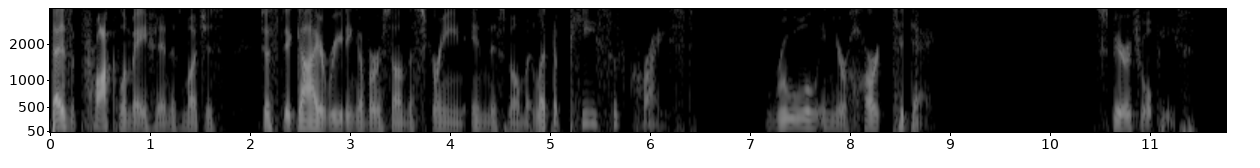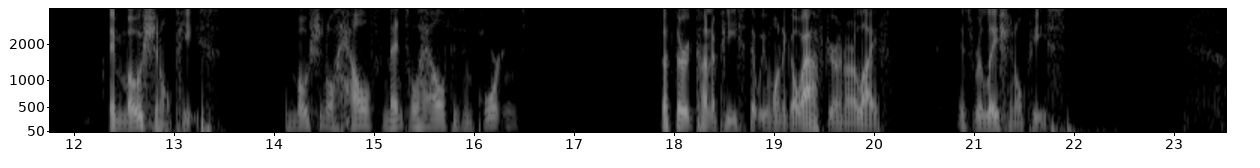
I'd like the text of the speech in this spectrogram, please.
That is a proclamation as much as just a guy reading a verse on the screen in this moment. Let the peace of Christ rule in your heart today. Spiritual peace, emotional peace, emotional health, mental health is important. The third kind of peace that we want to go after in our life is relational peace.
